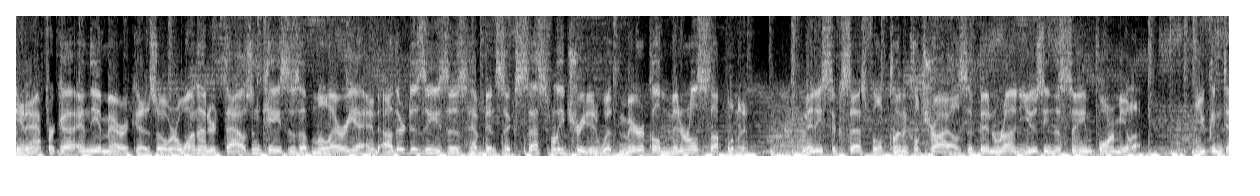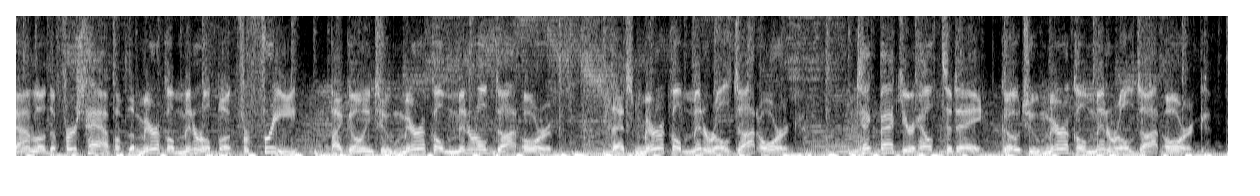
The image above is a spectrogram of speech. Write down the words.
In Africa and the Americas, over 100,000 cases of malaria and other diseases have been successfully treated with Miracle Mineral Supplement. Many successful clinical trials have been run using the same formula. You can download the first half of the Miracle Mineral book for free by going to miraclemineral.org. That's miraclemineral.org. Take back your health today. Go to miraclemineral.org.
